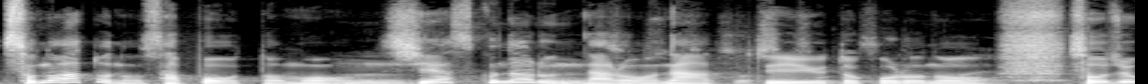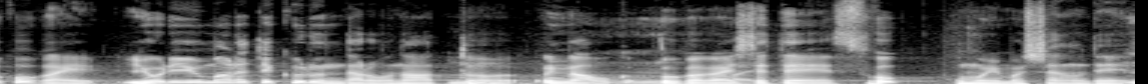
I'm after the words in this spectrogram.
その後のサポートもしやすくなるんだろうなっていうところの相乗効果より生まれてくるんだろうなと今お伺いしててすごく思いましたのでち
